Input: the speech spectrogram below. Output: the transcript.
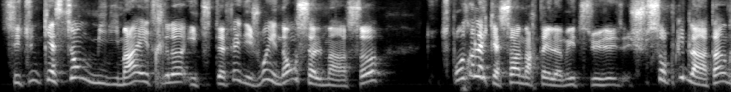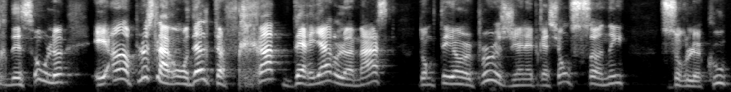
c'est une question de millimètres là, et tu te fais déjouer. Et non seulement ça, tu poseras la question à Martin Lemay. je suis surpris de l'entendre, Dessau, là. Et en plus, la rondelle te frappe derrière le masque. Donc, tu es un peu, j'ai l'impression, sonné sur le coup.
